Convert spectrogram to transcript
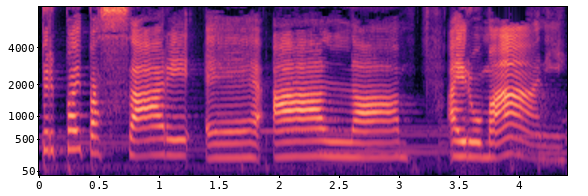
per poi passare eh, alla, ai Romani,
